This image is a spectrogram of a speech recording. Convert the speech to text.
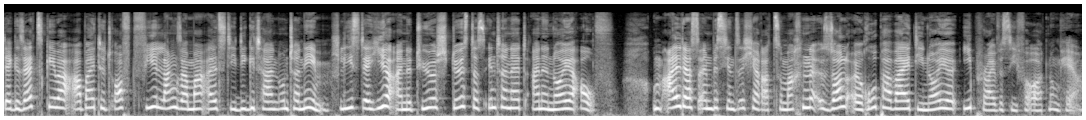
Der Gesetzgeber arbeitet oft viel langsamer als die digitalen Unternehmen. Schließt er hier eine Tür, stößt das Internet eine neue auf. Um all das ein bisschen sicherer zu machen, soll europaweit die neue E-Privacy-Verordnung her.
